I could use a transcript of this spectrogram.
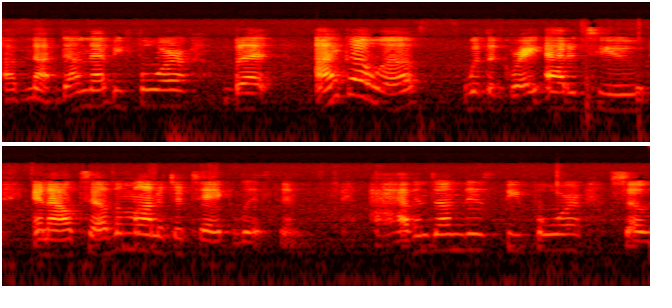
I've not done that before, but I go up with a great attitude and I'll tell the monitor tech, listen, I haven't done this before, so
